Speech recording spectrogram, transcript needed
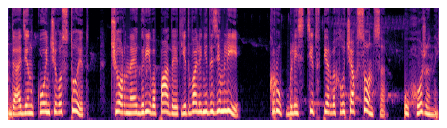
Да один конь чего стоит. Черная грива падает едва ли не до земли. Круп блестит в первых лучах солнца. Ухоженный,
